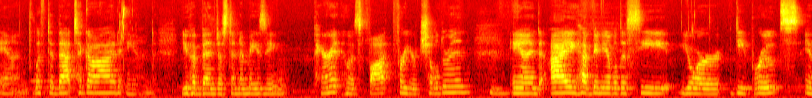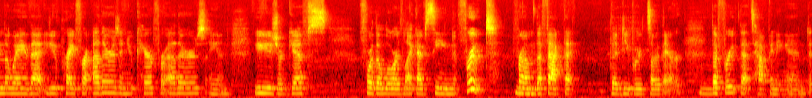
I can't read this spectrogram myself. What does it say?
and lifted that to god and you have been just an amazing parent who has fought for your children. Mm-hmm. and i have been able to see your deep roots in the way that you pray for others and you care for others and you use your gifts for the lord. Like i've seen fruit from mm-hmm. the fact that the deep roots are there mm-hmm. the fruit that's happening. And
